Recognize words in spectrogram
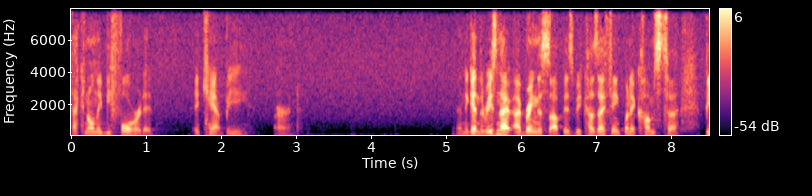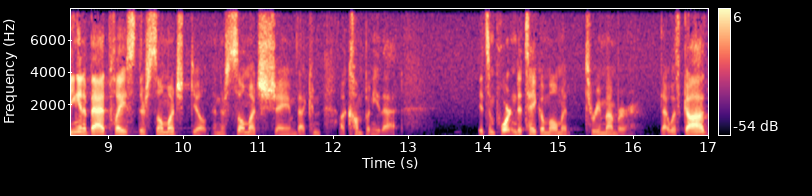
that can only be forwarded, it can't be earned. And again, the reason I, I, bring this up is because I think when it comes to being in a bad place, there's so much guilt and there's so much shame that can accompany that. It's important to take a moment to remember that with God,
